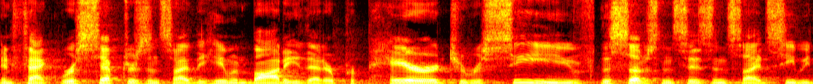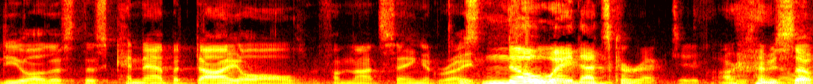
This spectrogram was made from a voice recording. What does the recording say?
in fact, receptors inside the human body that are prepared to receive the substances inside CBD oil, this this cannabidiol, if I'm not saying it right. There's no way that's corrected. No so,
